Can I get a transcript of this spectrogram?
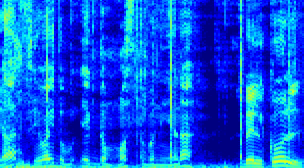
यार सेवाई तो एकदम मस्त बनी है ना। बिल्कुल।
